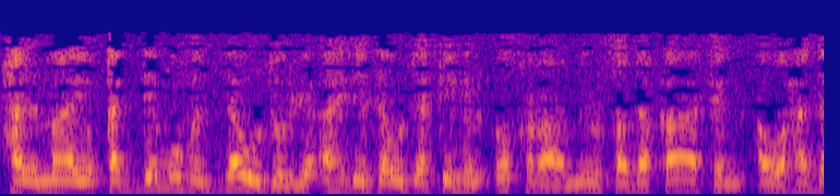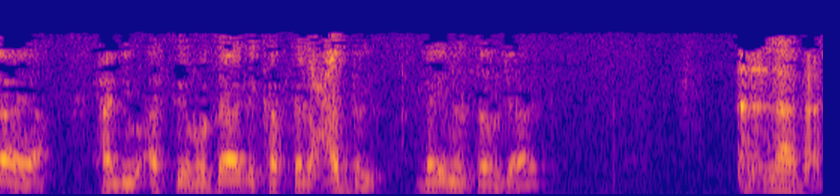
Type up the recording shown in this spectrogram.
هل ما يقدمه الزوج لأهل زوجته الأخرى من صدقات أو هدايا هل يؤثر ذلك في العدل بين الزوجات؟ لا بأس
